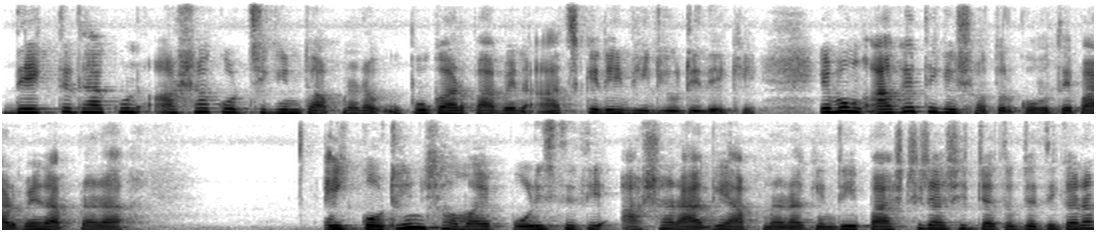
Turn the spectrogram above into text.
দেখতে থাকুন, আশা করছি কিন্তু আপনারা উপকার পাবেন আজকের এই ভিডিওটি দেখে। এবং আগে থেকে সতর্ক হতে পারবেন আপনারা। এই কঠিন সময় পরিস্থিতি আসার আগে আপনারা কিন্তু এই পাঁচটি রাশির জাতক জাতিকারা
